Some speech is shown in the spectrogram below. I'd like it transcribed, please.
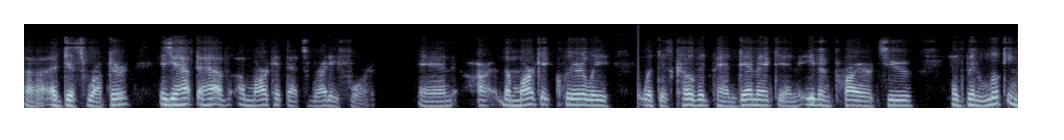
uh, a disruptor is you have to have a market that's ready for it. And our, the market clearly, with this COVID pandemic and even prior to, has been looking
